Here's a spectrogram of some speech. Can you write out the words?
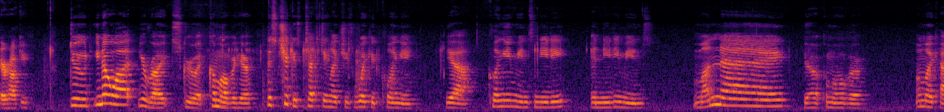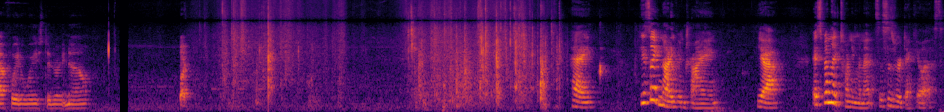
Air hockey? Dude, you know what? You're right. Screw it. Come over here. This chick is texting like she's wicked clingy. Yeah, clingy means needy, and needy means money. Yeah, come over. I'm like halfway to wasted right now. Bye. Hey, he's like not even trying. Yeah, it's been like 20 minutes. This is ridiculous.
